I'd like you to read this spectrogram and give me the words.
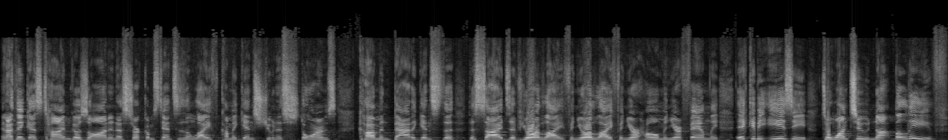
And I think as time goes on and as circumstances in life come against you and as storms come and bat against the, the sides of your life and your life and your home and your family, it can be easy to want to not believe.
